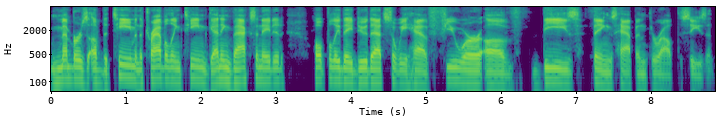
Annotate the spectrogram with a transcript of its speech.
members of the team and the traveling team getting vaccinated. Hopefully, they do that so we have fewer of these things happen throughout the season.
